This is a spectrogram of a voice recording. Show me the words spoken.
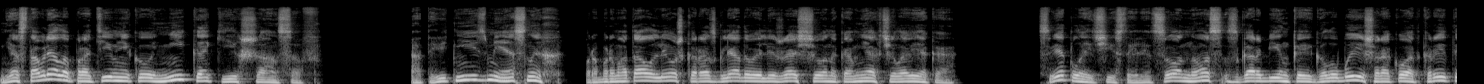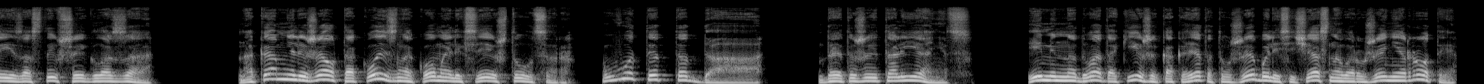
не оставляла противнику никаких шансов. «А ты ведь не из местных», Пробормотал Лёшка, разглядывая лежащего на камнях человека. Светлое чистое лицо, нос с горбинкой, голубые, широко открытые и застывшие глаза. На камне лежал такой знакомый Алексею Штуцер. Вот это да! Да это же итальянец. Именно два таких же, как и этот, уже были сейчас на вооружении роты.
